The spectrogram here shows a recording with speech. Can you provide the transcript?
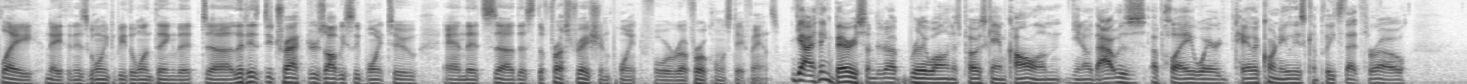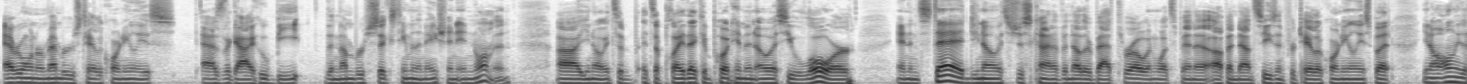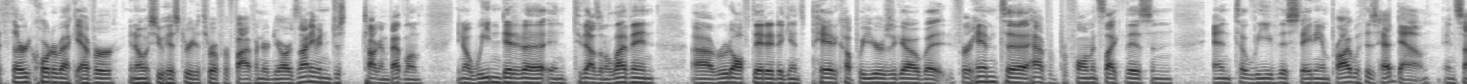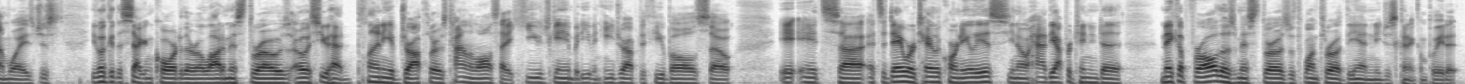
play, Nathan, is going to be the one thing that uh, that his detractors obviously point to, and that's uh, that's the frustration point for uh, for Oklahoma State fans. Yeah, I think Berry summed it up really well in his post game column. You know, that was a play where Taylor Cornelius completes that throw. Everyone remembers Taylor Cornelius as the guy who beat the number six team in the nation in Norman. Uh, you know, it's a it's a play that could put him in OSU lore And instead, you know, it's just kind of another bad throw in what's been an up and down season for Taylor Cornelius. But, you know, only the third quarterback ever in OSU history to throw for 500 yards. Not even just talking Bedlam. You know, Weeden did it uh, in 2011. Uh, Rudolph did it against Pitt a couple years ago. But for him to have a performance like this and and to leave this stadium probably with his head down in some ways. Just you look at the second quarter, there were a lot of missed throws. OSU had plenty of drop throws. Tylan Wallace had a huge game, but even he dropped a few balls. So it, it's uh, it's a day where Taylor Cornelius, you know, had the opportunity to make up for all those missed throws with one throw at the end, and he just couldn't complete it.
